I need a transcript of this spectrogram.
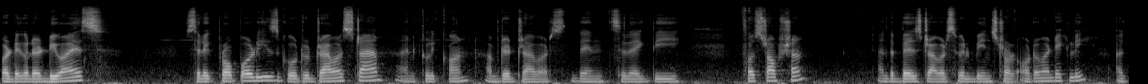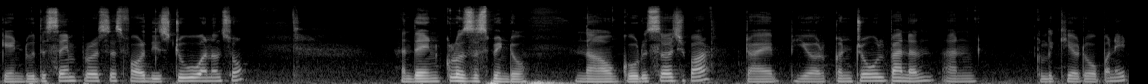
particular device select properties go to drivers tab and click on update drivers. Then select the first option and the base drivers will be installed automatically. Again do the same process for these two one also. And then close this window. Now go to search bar type your control panel and click here to open it.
